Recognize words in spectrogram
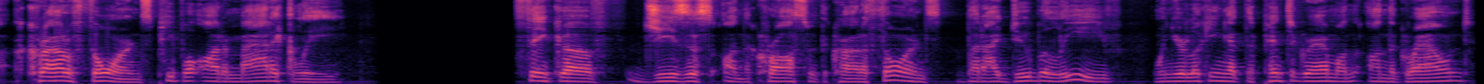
a crown of thorns, people automatically think of Jesus on the cross with the crown of thorns. But I do believe when you're looking at the pentagram on, on the ground,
